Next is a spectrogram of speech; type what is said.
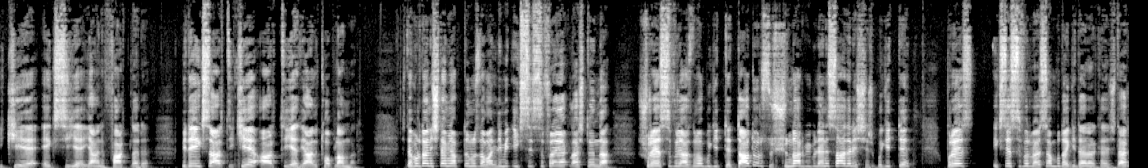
2y eksi y yani farkları bir de x artı 2y artı y yani toplamları. İşte buradan işlem yaptığımız zaman limit x'i sıfıra yaklaştığında şuraya sıfır yazdığımda bu gitti. Daha doğrusu şunlar birbirlerini sadeleşir. Bu gitti. Buraya x'e sıfır versem bu da gider arkadaşlar.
